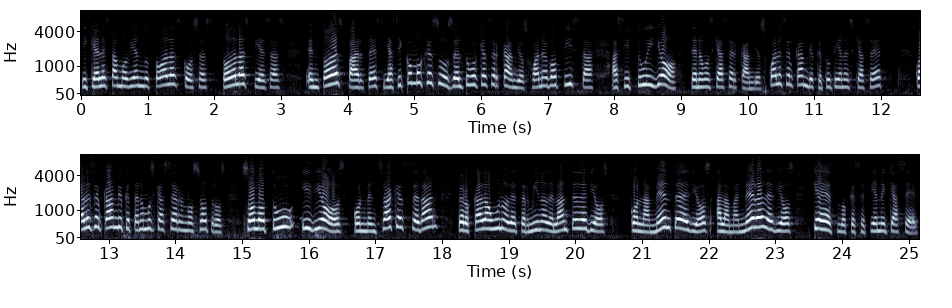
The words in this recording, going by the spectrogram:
y que Él está moviendo todas las cosas, todas las piezas en todas partes. Y así como Jesús, Él tuvo que hacer cambios, Juan el Bautista, así tú y yo tenemos que hacer cambios. ¿Cuál es el cambio que tú tienes que hacer? ¿Cuál es el cambio que tenemos que hacer nosotros? Solo tú y Dios con mensajes se dan, pero cada uno determina delante de Dios con la mente de Dios, a la manera de Dios, qué es lo que se tiene que hacer.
